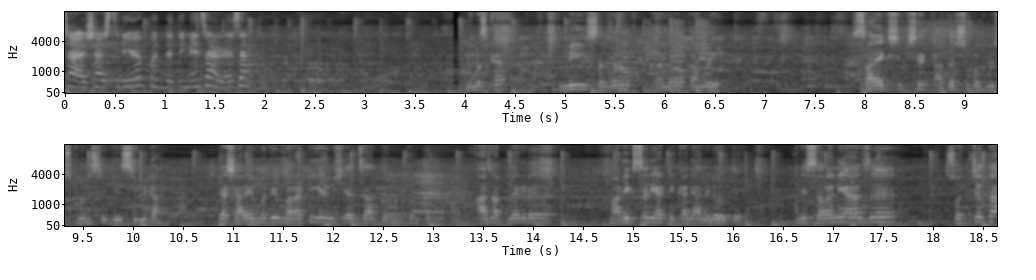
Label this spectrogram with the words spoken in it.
शा शास्त्रीय पद्धतीने जाळलं जातं. नमस्कार. मी सर्जराव रंगराव कांबळे सहाय्यक शिक्षक Adarsh public school C B S C Vita या शाळेमध्ये मराठी या विषयाचं अध्ययन करतो. आज आपल्याकडं माडिक सर या ठिकाणी आलेले होते आणि सरांनी आज स्वच्छता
